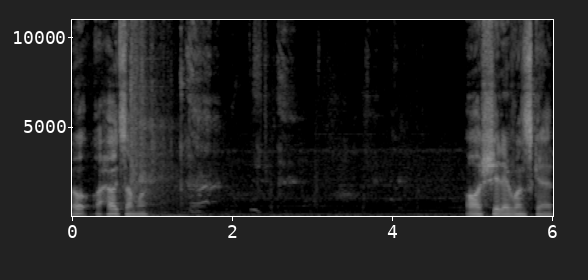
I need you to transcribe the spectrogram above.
Oh, I heard someone. Oh shit, everyone's scared.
